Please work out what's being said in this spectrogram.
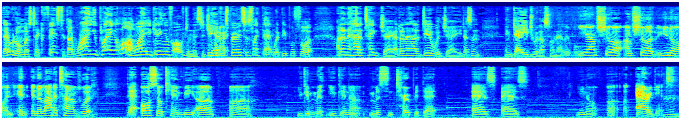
they would almost take offense to Like, why are you playing along? Why aren't you getting involved in this? Did you have experiences like that where people thought, I don't know how to take Jay. I don't know how to deal with Jay. He doesn't engage with us on that level. Yeah, I'm sure. I'm sure. You know, and, and, and a lot of times what that also can be, uh, uh, you can you can uh, misinterpret that as as you know uh, uh arrogance. Mm.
